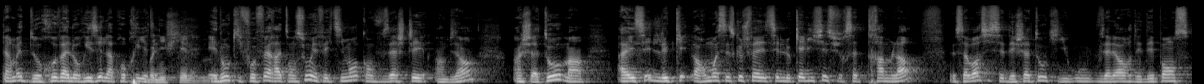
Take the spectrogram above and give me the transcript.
permettre de revaloriser la propriété. Bonifier. Et donc il faut faire attention effectivement quand vous achetez un bien, un château, ben, à essayer de le. Alors moi, c'est ce que je fais, essayer de le qualifier sur cette trame-là, de savoir si c'est des châteaux qui, où vous allez avoir des dépenses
